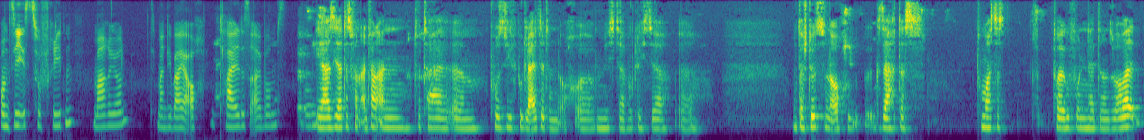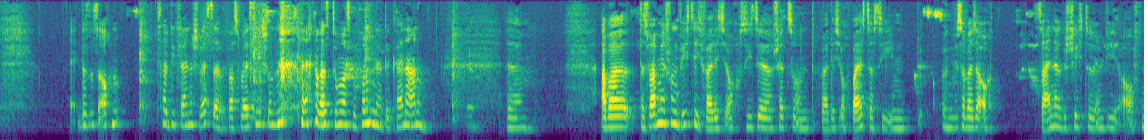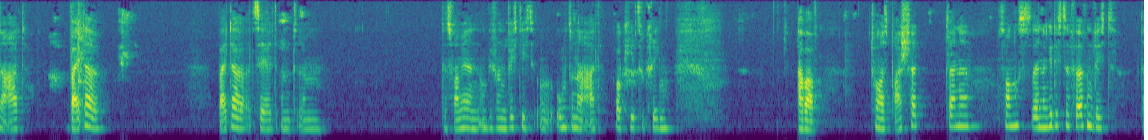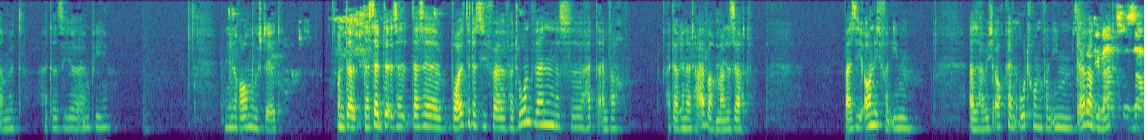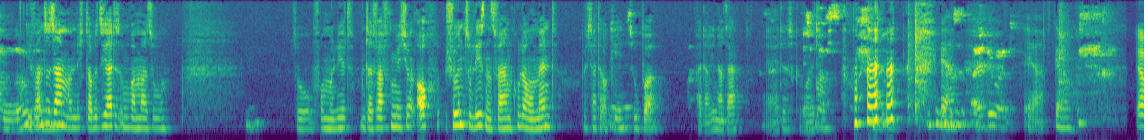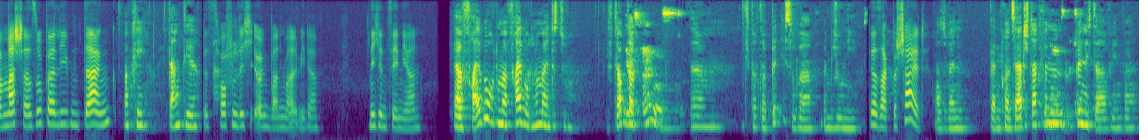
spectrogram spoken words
Und sie ist zufrieden, Marion? Ich meine, die war ja auch Teil des Albums. Ja, sie hat das von Anfang an total ähm, positiv begleitet und auch äh, mich da wirklich sehr äh, unterstützt und auch gesagt, dass Thomas das toll gefunden hätte und so. Aber das ist auch das ist halt die kleine Schwester. Was weiß sie schon, was Thomas gefunden hätte? Keine Ahnung. Ähm, aber das war mir schon wichtig, weil ich auch sie sehr schätze und weil ich auch weiß, dass sie ihm in gewisser Weise auch seine Geschichte irgendwie auf eine Art weiter, weiter erzählt. Und ähm, das war mir dann irgendwie schon wichtig, irgendeine Art okay zu kriegen. Aber Thomas Brasch hat seine Songs, seine Gedichte veröffentlicht. Damit hat er sie ja irgendwie in den Raum gestellt. Und da, dass, er, dass er wollte, dass sie vertont werden, das äh, hat einfach Katharina Thalbach mal gesagt. Weiß ich auch nicht von ihm. Also habe ich auch keinen O-Ton von ihm selber die gehört. Die waren zusammen, ne? Die waren zusammen und ich glaube, sie hat es irgendwann mal so, so formuliert. Und das war für mich auch schön zu lesen. Das war ein cooler Moment. Wo ich dachte, okay, mhm. super. Katharina sagt, er hätte es gewollt. Ich ja. I do it. Ja, genau. Ja, Mascha, super lieben Dank. Okay, danke dir. Bis hoffentlich irgendwann mal wieder. Nicht in zehn Jahren. Ja, Freiburg, mal Freiburg, ne, meintest du? Ich glaube, ja, da, ähm, ich glaube, da bin ich sogar im Juni. Ja, sag Bescheid. Also wenn, wenn Konzerte stattfinden, bin ich da auf jeden Fall.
